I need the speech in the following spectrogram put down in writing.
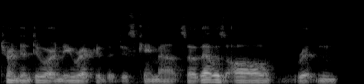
turned into our new record that just came out. So that was all written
